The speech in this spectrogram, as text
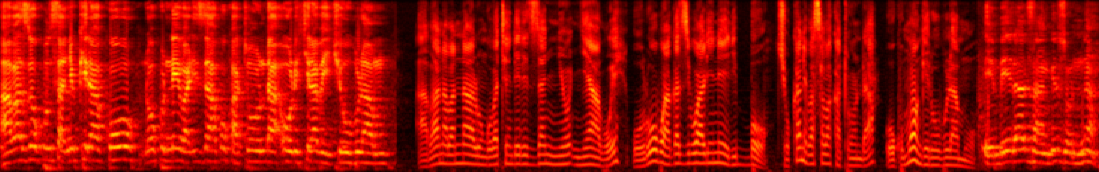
abazze okunsanyukirako n'okunneebalizaako katonda olw'ekirabo eky'obulamu. Abaana ba nnaalongo batenderezza nnyo nnyabwe olw'obwagazi bw'alina eri bo. Kyokka ne basaba katonda okumwongera obulamu. Embeera zange zonna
